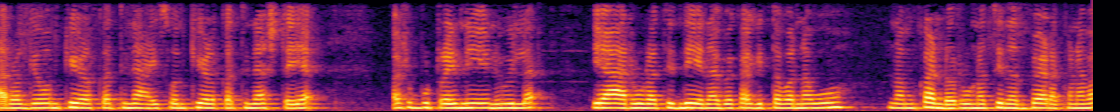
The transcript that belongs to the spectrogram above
ಆರೋಗ್ಯ ಒಂದು ಕೇಳ್ಕತ್ತೀನಿ ಆಯ್ಸು ಒಂದು ಕೇಳ್ಕತ್ತೀನಿ ಅಷ್ಟೇ. ಅಷ್ಟು ಬಿಟ್ರೆ ಇನ್ನೇನೂ ಇಲ್ಲ. ಯಾರು ಋಣ ತಿಂದು ಏನಾಗಬೇಕಾಗಿತ್ತವ ನಾವು? ನಮ್ಮ ಕಂಡ ಋಣ ತಿನ್ನೋದು ಬೇಡ ಕಣವ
